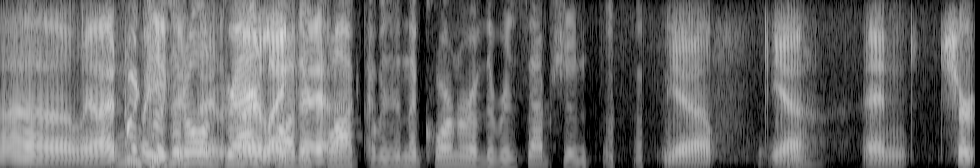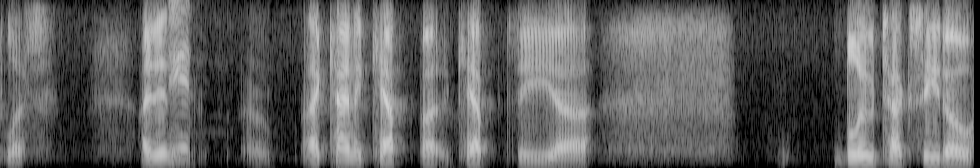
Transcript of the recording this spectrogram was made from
Oh man, I Which was an old are- are like. grandfather I- clock that was in the corner of the reception. Yeah, yeah, and shirtless. I didn't. I kind of kept uh, kept the uh, blue tuxedo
